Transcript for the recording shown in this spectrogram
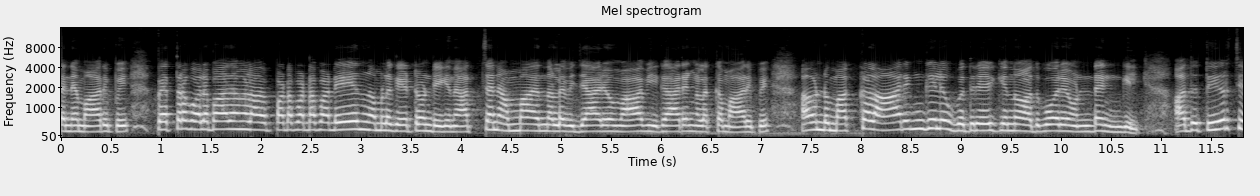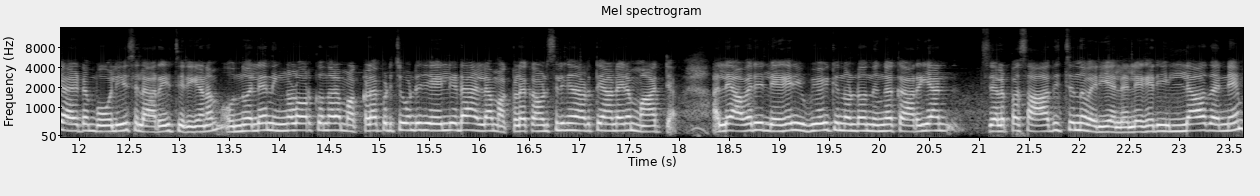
തന്നെ മാറിപ്പോയി. ഇപ്പം എത്ര കൊലപാതകങ്ങൾ പട പട പടേന്ന് നമ്മൾ കേട്ടോണ്ടിരിക്കുന്നത് അച്ഛൻ അമ്മ എന്നുള്ള വിചാരവും ആ വികാരങ്ങളൊക്കെ മാറിപ്പോയി. അതുകൊണ്ട് മക്കൾ ആരെങ്കിലും ഉപദ്രവിക്കുന്നോ അതുപോലെ ഉണ്ടെങ്കിൽ അത് തീർച്ചയായിട്ടും പോലീസിൽ അറിയിച്ചിരിക്കണം. ഒന്നുമല്ലേ നിങ്ങൾ ഓർക്കുന്ന മക്കളെ പിടിച്ചുകൊണ്ട് ജയിലിലിടാനല്ല മക്കളെ കൗൺസിലിംഗ് നടത്തിയാണേലും മാറ്റാം. അല്ലെ? അവർ ലഹരി ഉപയോഗിക്കുന്നുണ്ടോ നിങ്ങൾക്ക് അറിയാൻ ചിലപ്പോൾ സാധിച്ചെന്ന് വരികയല്ല? ലഹരി ഇല്ലാതെ തന്നെയും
